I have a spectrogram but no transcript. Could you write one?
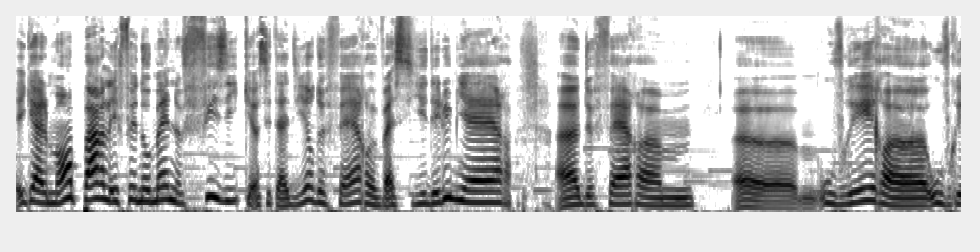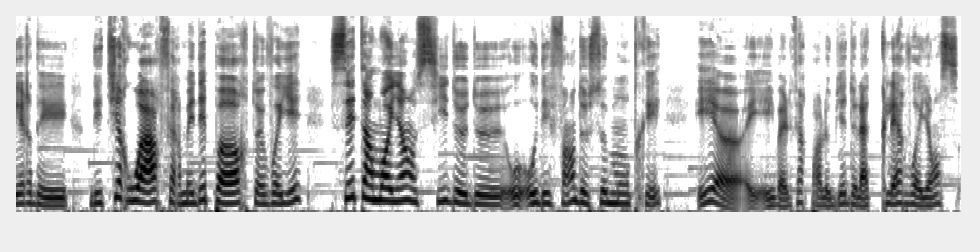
également par les phénomènes physiques, c'est-à-dire de faire vaciller des lumières, euh, de faire euh, ouvrir, ouvrir des, tiroirs, fermer des portes. Vous voyez, c'est un moyen aussi de, aux, défunts de se montrer et, et, il va le faire par le biais de la clairvoyance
